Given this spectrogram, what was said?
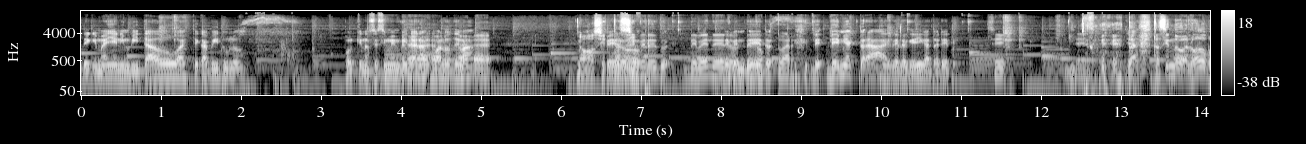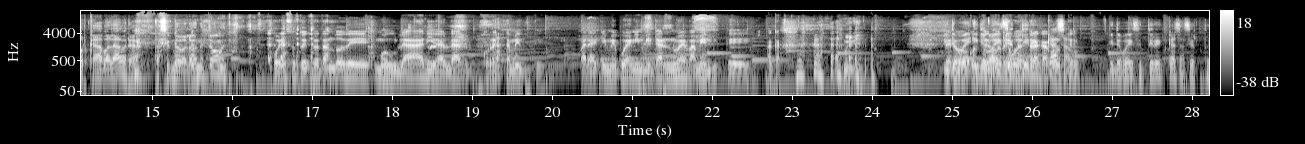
de que me hayan invitado a este capítulo, porque no sé si me invitaran para los demás. No, si Pero- está depende de tu, depende de Depende de tu de tu- actuar. De, de mi actuar, ah, de lo que diga Torete. Sí. Sí. Ya. Está siendo evaluado por cada palabra. Está siendo evaluado en este momento. Por eso estoy tratando de modular y de hablar correctamente. Para que me puedan invitar nuevamente acá. Muy bien. Y te Pero y te poder sentir estar en casa. Y te puedes sentir en casa, ¿cierto?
